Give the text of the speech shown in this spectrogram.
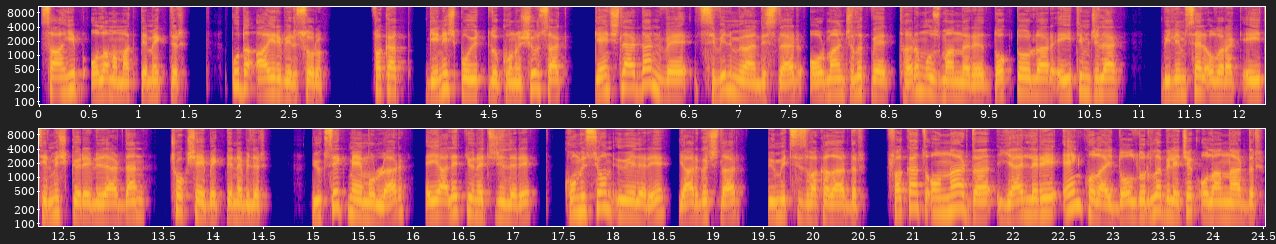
sahip olamamak demektir. Bu da ayrı bir soru. Fakat geniş boyutlu konuşursak gençlerden ve sivil mühendisler, ormancılık ve tarım uzmanları, doktorlar, eğitimciler, bilimsel olarak eğitilmiş görevlilerden çok şey beklenebilir. Yüksek memurlar, eyalet yöneticileri, komisyon üyeleri, yargıçlar ümitsiz vakalardır. Fakat onlar da yerleri en kolay doldurulabilecek olanlardır.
